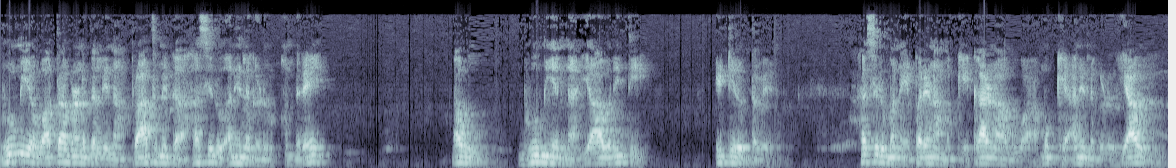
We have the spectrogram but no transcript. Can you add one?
ಭೂಮಿಯ ವಾತಾವರಣದಲ್ಲಿನ ಪ್ರಾಥಮಿಕ ಹಸಿರು ಅನಿಲಗಳು ಅಂದರೆ ಅವು ಭೂಮಿಯನ್ನು ಯಾವ ರೀತಿ ಇಟ್ಟಿರುತ್ತವೆ? ಹಸಿರು ಮನೆ ಪರಿಣಾಮಕ್ಕೆ ಕಾರಣ ಆಗುವ ಮುಖ್ಯ ಅನಿಲಗಳು ಯಾವುವು?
